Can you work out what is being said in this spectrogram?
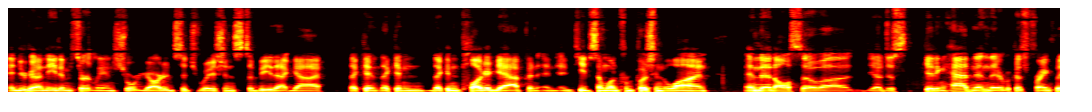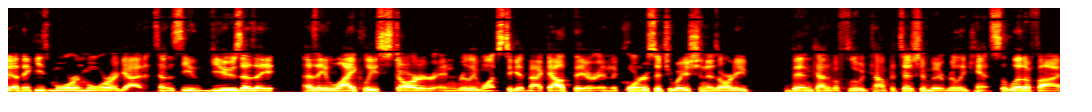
And you're going to need him certainly in short yardage situations to be that guy that can that can that can plug a gap and, and, and keep someone from pushing the line. And then also, uh, you know, just getting Hadden in there because frankly, I think he's more and more a guy that Tennessee views as a as a likely starter and really wants to get back out there. And the corner situation has already been kind of a fluid competition, but it really can't solidify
